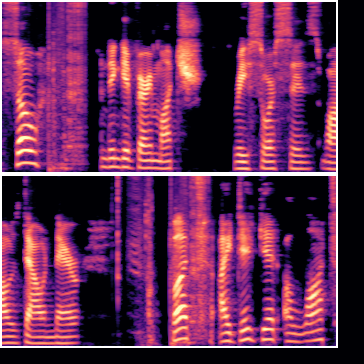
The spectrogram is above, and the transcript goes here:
So, I didn't get very much resources while I was down there. But I did get a lot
